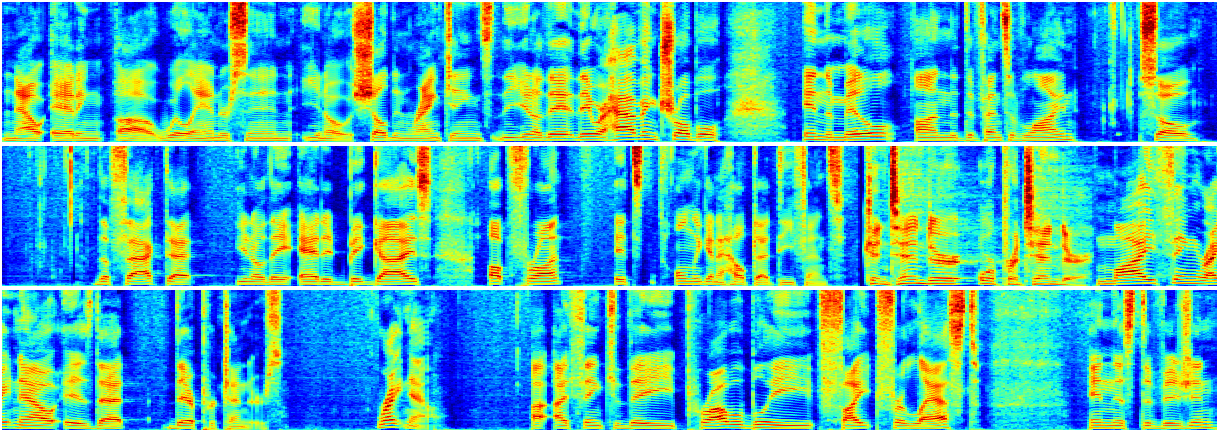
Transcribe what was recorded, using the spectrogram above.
now adding uh, Will Anderson, you know, Sheldon Rankins. The, you know, they, they were having trouble in the middle on the defensive line. So the fact that, you know, they added big guys up front, it's only going to help that defense. Contender or pretender? My thing right now is that they're pretenders. Right now. I think they probably fight for last in this division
